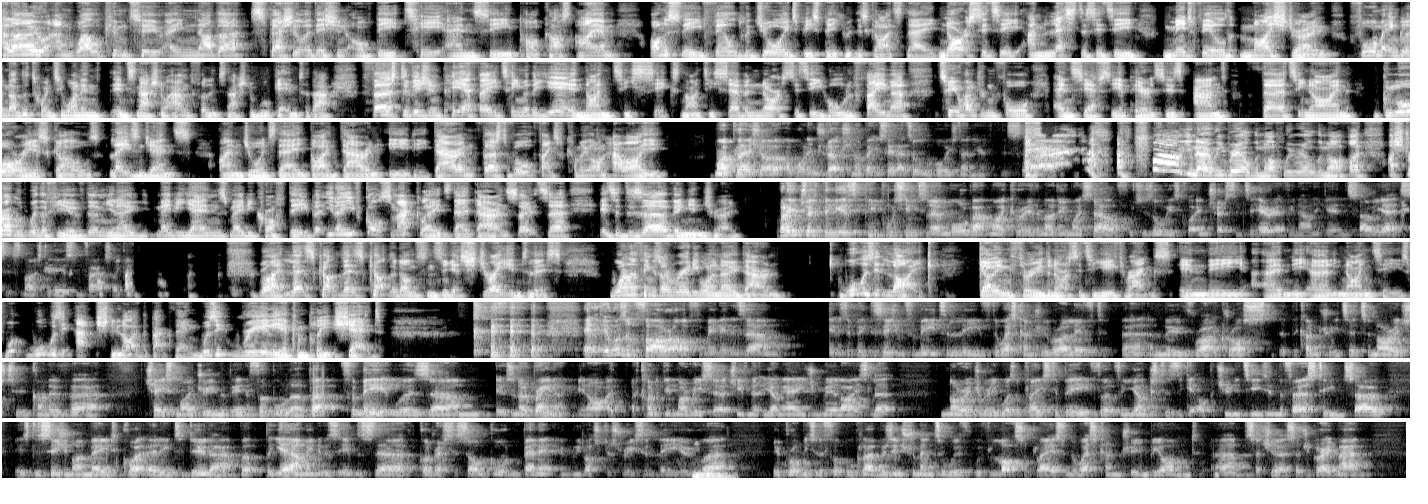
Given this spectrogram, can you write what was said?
Hello and welcome to another special edition of the TNC podcast. I am honestly filled with joy to be speaking with this guy today. Norwich City and Leicester City midfield maestro, former England under 21 in, international and full international. We'll get into that. First division PFA team of the year 96 97. Norwich City Hall of Famer, 204 NCFC appearances, and 39 glorious goals. Ladies and gents, I'm joined today by Darren Eadie. Darren, first of all, thanks for coming on. How are you? My pleasure. I, want an introduction. I bet you say that to all the boys, don't you? Uh... well, you know, we reeled them off. We reeled them off. I, I struggled with a few of them. You know, maybe Jens, maybe Crofty, but you know, you've got some accolades there, Darren. So it's a it's a deserving intro. Well, interesting is people seem to know more about my career than I do myself, which is always quite interesting to hear it every now and again. So yes, it's nice to hear some facts. I guess. right, let's cut let's cut the nonsense and get straight into this. One of the things I really want to know, Darren, what was it like going through the Norwich City youth ranks in the in the early '90s? What what was it actually like back then? Was it really a complete shed? it, it wasn't far off. I mean, it was. Um, it was a big decision for me to leave the West Country where I lived uh, and move right across the, the, country to, to Norwich to kind of uh, chase my dream of being a footballer. But for me, it was um, it was a no-brainer. You know, I, I, kind of did my research even at a young age and realised that Norwich really was a place to be for, for youngsters to get opportunities in the first team. So it's a decision I made quite early to do that. But but yeah, I mean, it was it was uh, God rest his soul, Gordon Bennett, who we lost just recently, who. Mm-hmm who brought me to the football club, was instrumental with with lots of players from the West Country and beyond. Um, such a such a great man.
